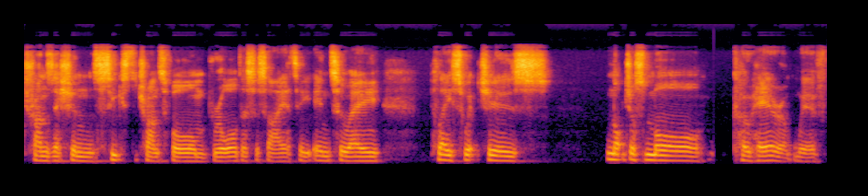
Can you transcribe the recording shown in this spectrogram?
transition seeks to transform broader society into a place which is not just more coherent with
